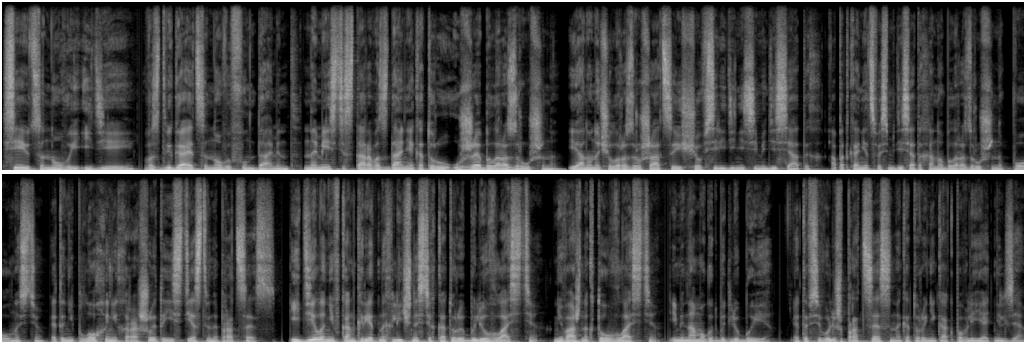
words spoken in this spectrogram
сеются новые идеи, воздвигается новый фундамент на месте старого здания, которое уже было разрушено, и оно начало разрушаться еще в середине 70-х, а под конец 80-х оно было разрушено полностью. Это не плохо, не хорошо, это естественный процесс. И дело не в конкретных личностях, которые были у власти. Неважно, кто у власти. Имена могут быть любые. Это всего лишь процессы, на которые никак повлиять нельзя.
